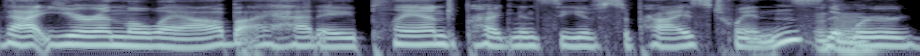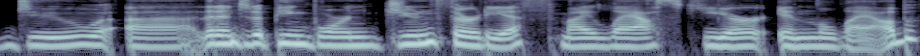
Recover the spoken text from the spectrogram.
that year in the lab, I had a planned pregnancy of surprise twins mm-hmm. that were due, uh, that ended up being born June 30th, my last year in the lab.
